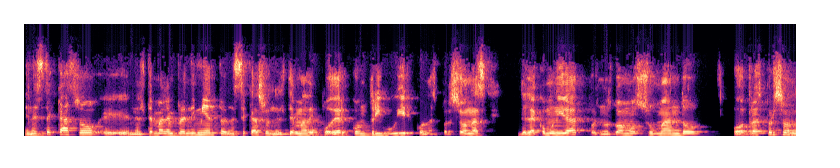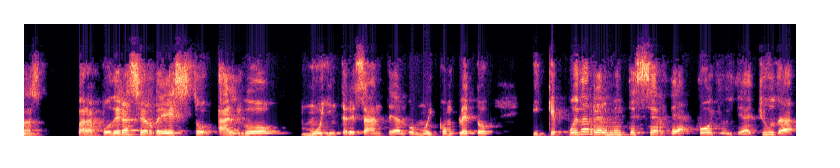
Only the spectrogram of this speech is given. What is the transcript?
En este caso, eh, en el tema del emprendimiento, en este caso, en el tema de poder contribuir con las personas de la comunidad, pues nos vamos sumando otras personas para poder hacer de esto algo muy interesante, algo muy completo y que pueda realmente ser de apoyo y de ayuda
